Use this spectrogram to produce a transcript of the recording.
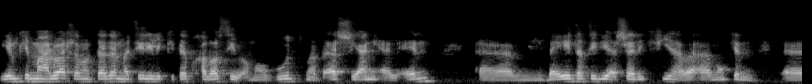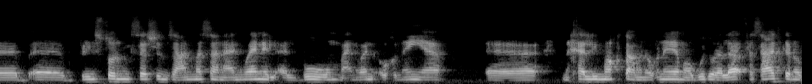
يمكن مع الوقت لما ابتدى ال material الكتاب خلاص يبقى موجود ما بقاش يعني قلقان. بقيت أبتدي أشارك فيها بقى. ممكن brainstorming sessions عن مثلا عنوان الألبوم عنوان أغنية آه، نخلي مقطع من أغنية موجود ولا لأ. فساعات كانوا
